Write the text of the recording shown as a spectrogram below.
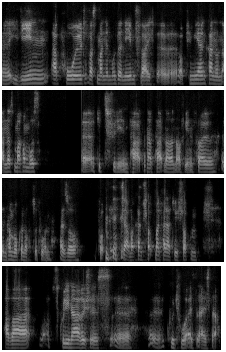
äh, Ideen abholt, was man im Unternehmen vielleicht äh, optimieren kann und anders machen muss, äh, gibt es für den Partner, Partnerin auf jeden Fall in Hamburg noch zu tun. Also klar, man kann, shoppen, man kann natürlich shoppen, aber ob es kulinarisch ist, äh, Kultur als, da.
